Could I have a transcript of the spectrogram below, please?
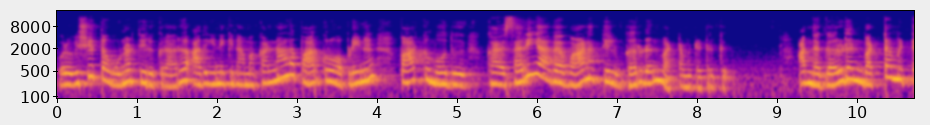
ஒரு விஷயத்தை உணர்த்தி இருக்கிறாரு அது இன்னைக்கு நாம் கண்ணால் பார்க்குறோம் அப்படின்னு பார்க்கும்போது க சரியாக வானத்தில் கருடன் வட்டமிட்டு இருக்கு அந்த கருடன் வட்டமிட்ட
